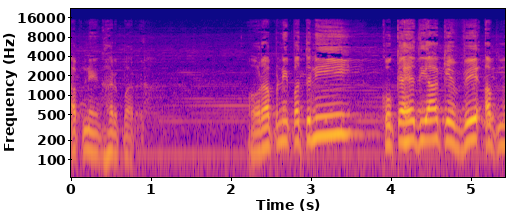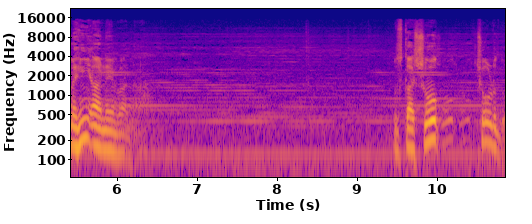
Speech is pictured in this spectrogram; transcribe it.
अपने घर पर और अपनी पत्नी को कह दिया कि वे अब नहीं आने वाला। उसका शोक छोड़ दो।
